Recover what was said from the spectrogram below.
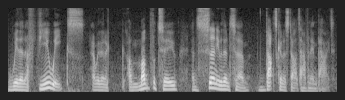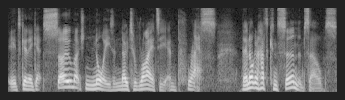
within a few weeks and within a, a month or two, and certainly within a term, that's going to start to have an impact. It's going to get so much noise and notoriety and press. They're not going to have to concern themselves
